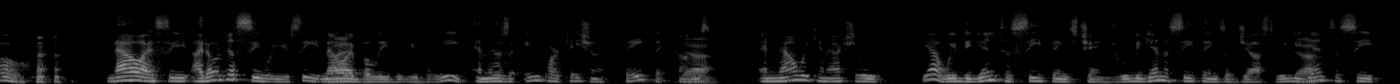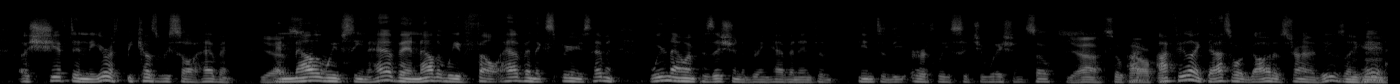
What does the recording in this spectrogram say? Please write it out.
oh, now I see, I don't just see what you see, now I believe what you believe. And there's an impartation of faith that comes. Yeah. And now we can actually, yeah, we begin to see things change. We begin to see things adjust. We Yeah. begin to see a shift in the earth because we saw heaven. yes. And now that we've seen heaven, now that we've felt heaven, experienced heaven, we're now in position to bring heaven into into the earthly situation. So yeah. So powerful. I feel like that's what God is trying to do. Is like, hey, Mhm.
